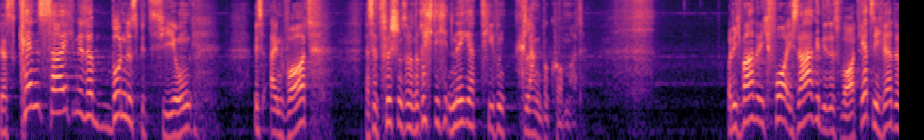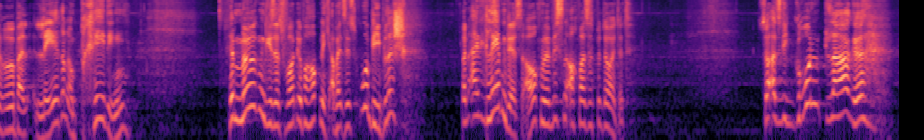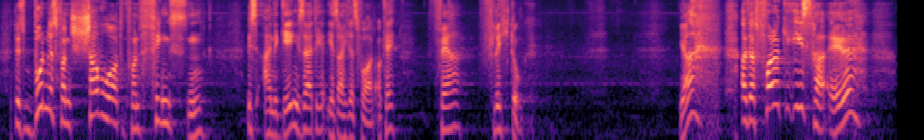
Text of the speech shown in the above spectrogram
Das Kennzeichen dieser Bundesbeziehung ist ein Wort, das inzwischen so einen richtig negativen Klang bekommen hat. Und ich warne dich vor, ich sage dieses Wort jetzt, ich werde darüber lehren und predigen. Wir mögen dieses Wort überhaupt nicht, aber es ist urbiblisch und eigentlich leben wir es auch und wir wissen auch, was es bedeutet. So, also die Grundlage des Bundes von Shavuot von Pfingsten ist eine gegenseitige, jetzt sage ich das Wort, okay? Verpflichtung. Ja? Also das Volk Israel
